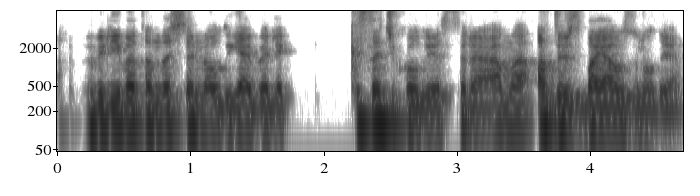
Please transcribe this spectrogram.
Avrupa Birliği vatandaşlarının olduğu yer böyle kısacık oluyor sıra ama others bayağı uzun oluyor.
